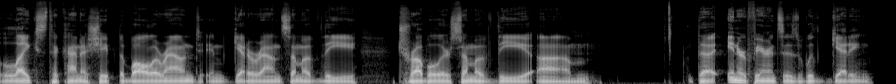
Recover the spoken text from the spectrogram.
likes to kind of shape the ball around and get around some of the trouble or some of the um, the interferences with getting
